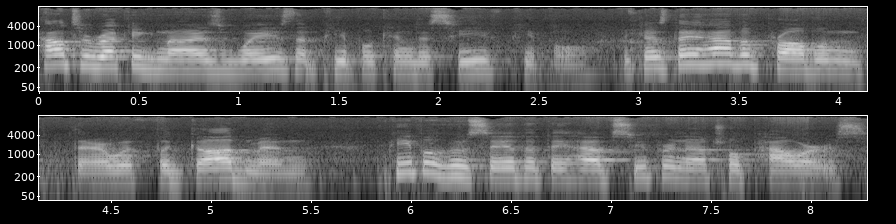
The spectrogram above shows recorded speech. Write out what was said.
how to recognize ways that people can deceive people. Because they have a problem there with the godmen people who say that they have supernatural powers.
